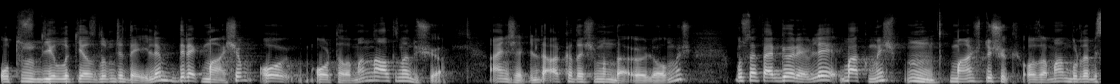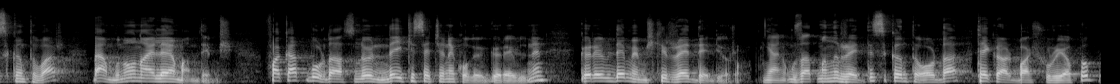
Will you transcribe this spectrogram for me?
30 yıllık yazılımcı değilim. Direkt maaşım o ortalamanın altına düşüyor. Aynı şekilde arkadaşımın da öyle olmuş. Bu sefer görevli bakmış, "Hmm, maaş düşük. O zaman burada bir sıkıntı var. Ben bunu onaylayamam demiş. Fakat burada aslında önünde iki seçenek oluyor görevlinin. Görevli dememiş ki reddediyorum. Yani uzatmanın reddi sıkıntı. Orada tekrar başvuru yapıp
